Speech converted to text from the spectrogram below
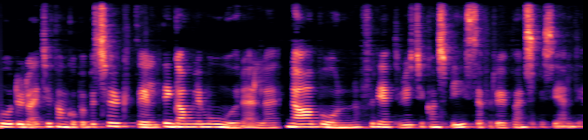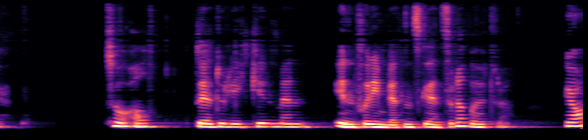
hvor du da ikke kan gå på besøk til din gamle mor eller naboen fordi at du ikke kan spise for du er på en spesiell diett. Så alt det du liker, men innenfor rimelighetens grenser, da, går ut fra? Ja,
